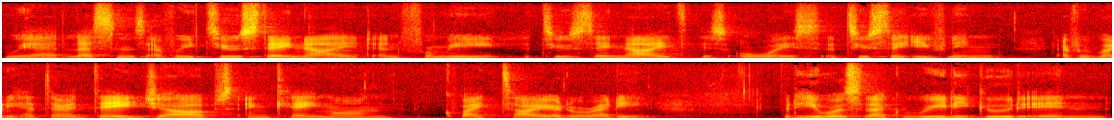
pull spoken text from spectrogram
We had lessons every Tuesday night, and for me, a Tuesday night is always a Tuesday evening. Everybody had their day jobs and came on quite tired already. But he was like really good in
